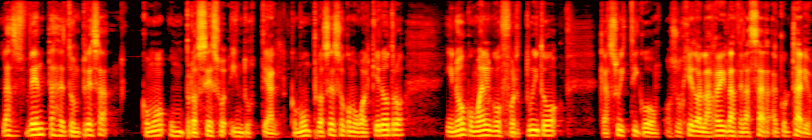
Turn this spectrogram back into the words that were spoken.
las ventas de tu empresa como un proceso industrial, como un proceso como cualquier otro y no como algo fortuito casuístico o sujeto a las reglas del azar, al contrario.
